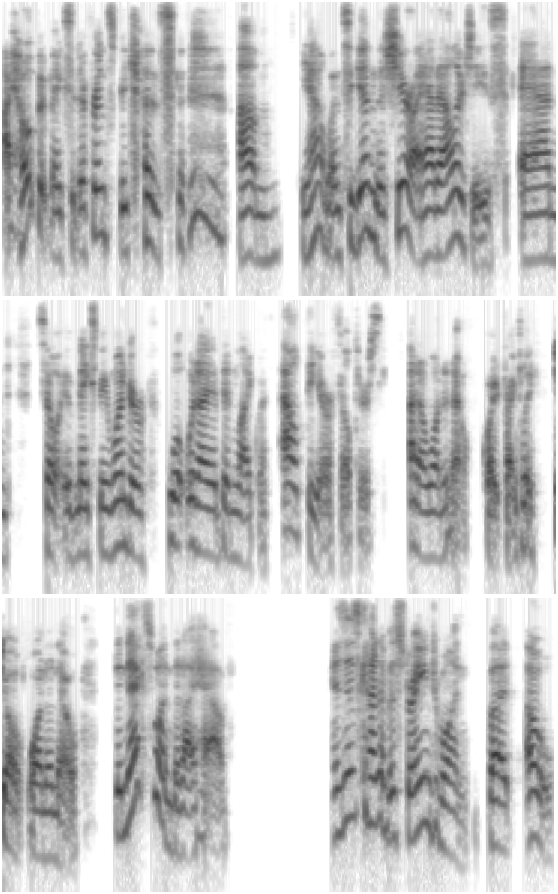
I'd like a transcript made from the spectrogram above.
I hope it makes a difference because, um, yeah, once again, this year I had allergies. And so it makes me wonder what would I have been like without the air filters? I don't want to know, quite frankly, don't want to know. The next one that I have is this kind of a strange one, but oh,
